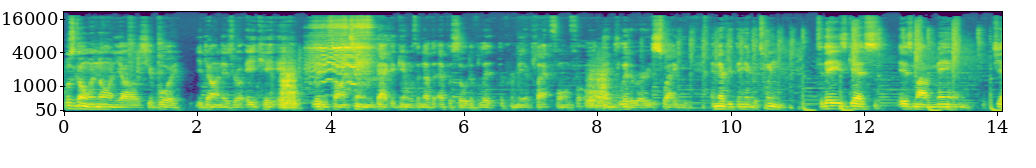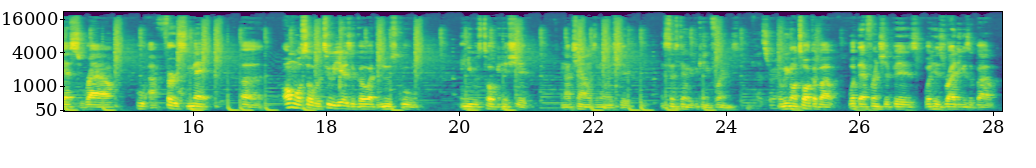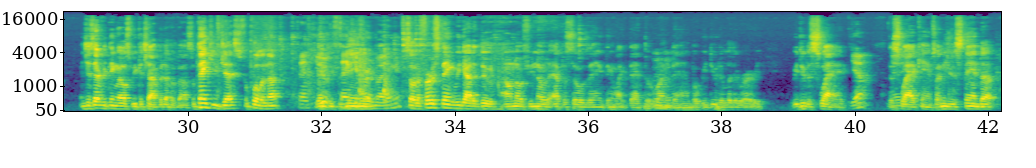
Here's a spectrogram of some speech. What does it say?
What's going on, y'all? It's your boy, Yahdon Israel, aka Liddy Fontaine, back again with another episode of Lit, the premier platform for all things literary, swaggy, and everything in between. Today's guest is my man, Jess Row, who I first met uh, almost over two years ago at the new school, and he was talking his shit, and I challenged him on his shit, and since then we became friends. That's right. And we're gonna talk about what that friendship is, what his writing is about, and just everything else we could chop it up about. So thank you, Jess, for pulling up. Thank you. Thank you for Thank you for inviting me. So the first thing we got to do, I don't know if you know the episodes or anything like that, the Mhm. rundown, but we do the literary, we do the swag, Yeah. the Yeah, swag cam. So I need you to stand up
